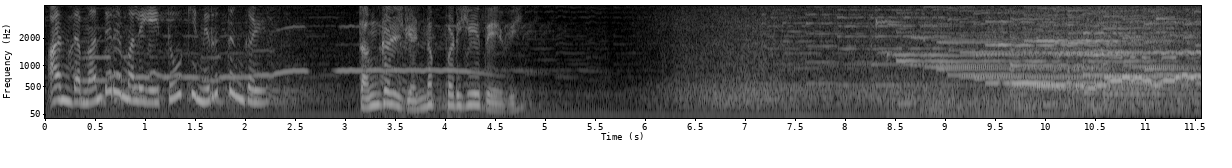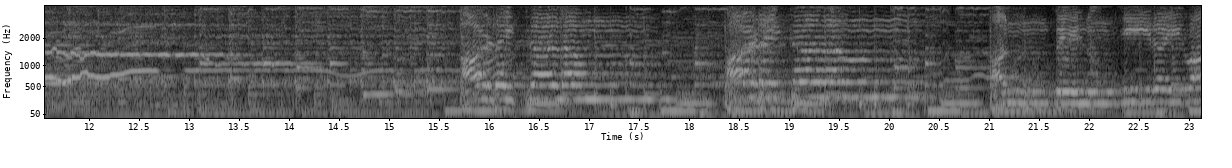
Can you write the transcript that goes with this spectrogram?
அந்த மந்திர மலையை தூக்கி நிறுத்துங்கள். தங்கள் எண்ணப்படியே தேவி அடைக்கலம் அடைக்கலம். அன்பெனும் இறைவா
